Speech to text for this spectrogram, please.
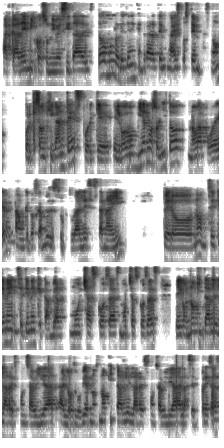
académicos, universidades, todo el mundo le tiene que entrar a, a estos temas, ¿no? Porque son gigantes, porque el gobierno solito no va a poder, aunque los cambios estructurales están ahí, pero no, se tiene, se tienen que cambiar muchas cosas, muchas cosas. Te digo, no quitarle la responsabilidad a los gobiernos, no quitarle la responsabilidad a las empresas,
